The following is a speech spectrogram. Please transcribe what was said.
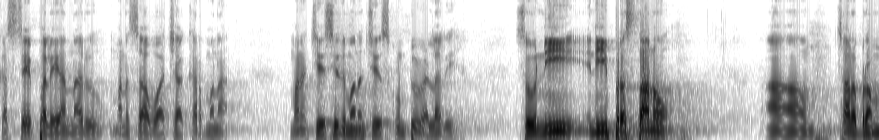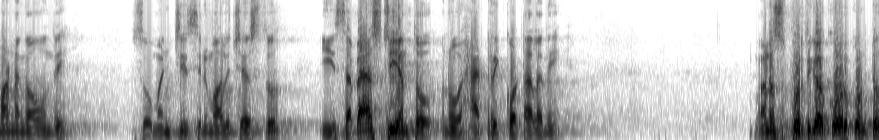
కష్టే పలే అన్నారు మనసా వాచా కర్మన. మనం చేసేది మనం చేసుకుంటూ వెళ్ళాలి. సో నీ నీ ప్రస్థానం చాలా బ్రహ్మాండంగా ఉంది. సో మంచి సినిమాలు చేస్తూ ఈ సెబాస్టియన్తో నువ్వు హ్యాట్రిక్ కొట్టాలని మనస్ఫూర్తిగా కోరుకుంటూ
